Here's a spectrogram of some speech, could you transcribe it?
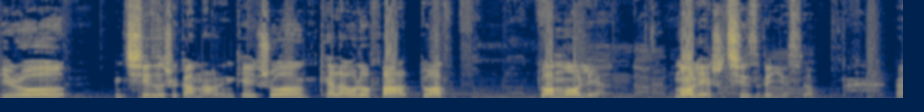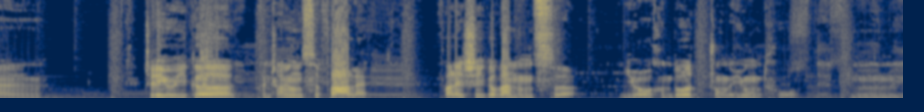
比如，你妻子是干嘛的？你可以说 “che lavoro fa tua tua moglie”，moglie 是妻子的意思。嗯，这里有一个很常用词 “fare”，“fare” 是一个万能词，有很多种的用途。嗯，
